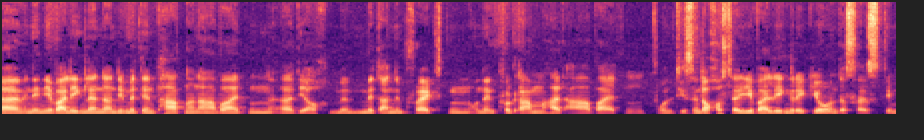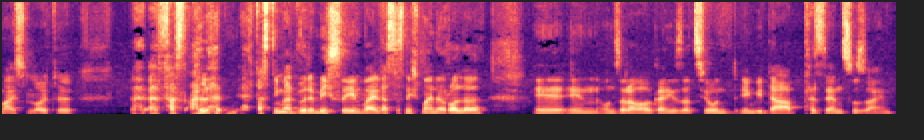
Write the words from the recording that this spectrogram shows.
äh, in den jeweiligen Ländern, die mit den Partnern arbeiten, äh, die auch mit an den Projekten und den Programmen halt arbeiten. Und die sind auch aus der jeweiligen Region. Das heißt, die meisten Leute, äh, fast alle, fast niemand würde mich sehen, weil das ist nicht meine Rolle, in unserer Organisation irgendwie da präsent zu sein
